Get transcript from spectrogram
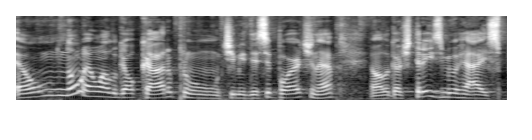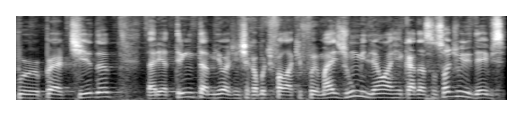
é um, não é um aluguel caro para um time desse porte, né? É um aluguel de 3 mil reais por partida, daria 30 mil. A gente acabou de falar que foi mais de um milhão a arrecadação só de Willie Davis,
